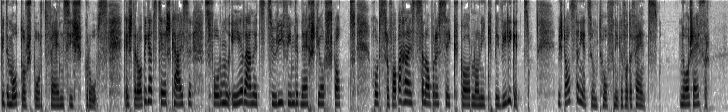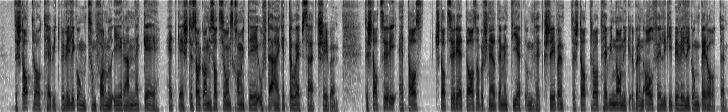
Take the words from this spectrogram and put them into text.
bei den Motorsportfans ist gross. Gestern Abend hat es zuerst geheißen, das Formel-E-Rennen in Zürich findet nächstes Jahr statt. Kurz darauf heisst es dann aber, es sei gar noch nicht bewilligt. Wie steht es denn jetzt um die Hoffnungen der Fans? Noah Schäfer. Der Stadtrat habe die Bewilligung zum Formel-E-Rennen gegeben, hat gestern das Organisationskomitee auf der eigenen Website geschrieben. Der Stadt Zürich hat das die Stadt Zürich hat das aber schnell dementiert und hat geschrieben, der Stadtrat habe noch nicht über eine allfällige Bewilligung beraten.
